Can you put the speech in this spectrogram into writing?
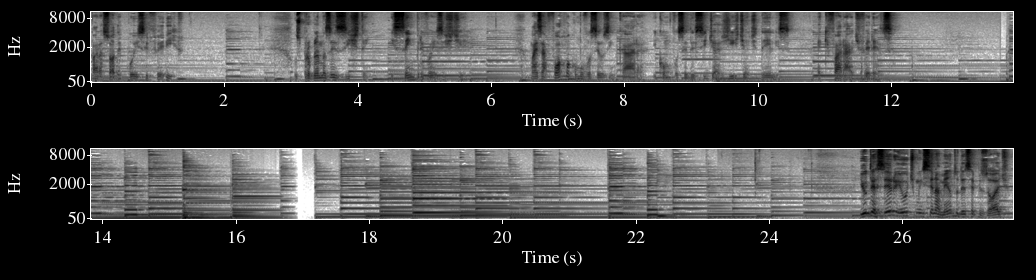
para só depois se ferir. Os problemas existem e sempre vão existir. Mas a forma como você os encara e como você decide agir diante deles é que fará a diferença. E o terceiro e último ensinamento desse episódio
